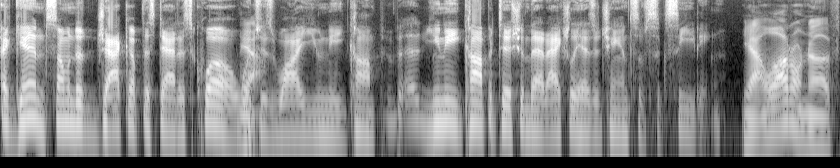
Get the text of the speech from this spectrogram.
Again, someone to jack up the status quo, which Yeah. is why you need comp you need competition that actually has a chance of succeeding. Yeah, well, I don't know if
